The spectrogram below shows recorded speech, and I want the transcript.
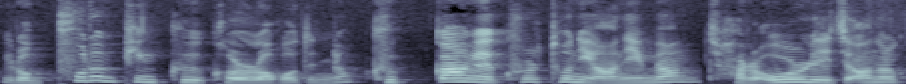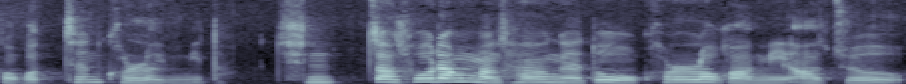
이런 푸른 핑크 컬러거든요. 극강의 쿨톤이 아니면 잘 어울리지 않을 것 같은 컬러입니다. 진짜 소량만 사용해도 컬러감이 아주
